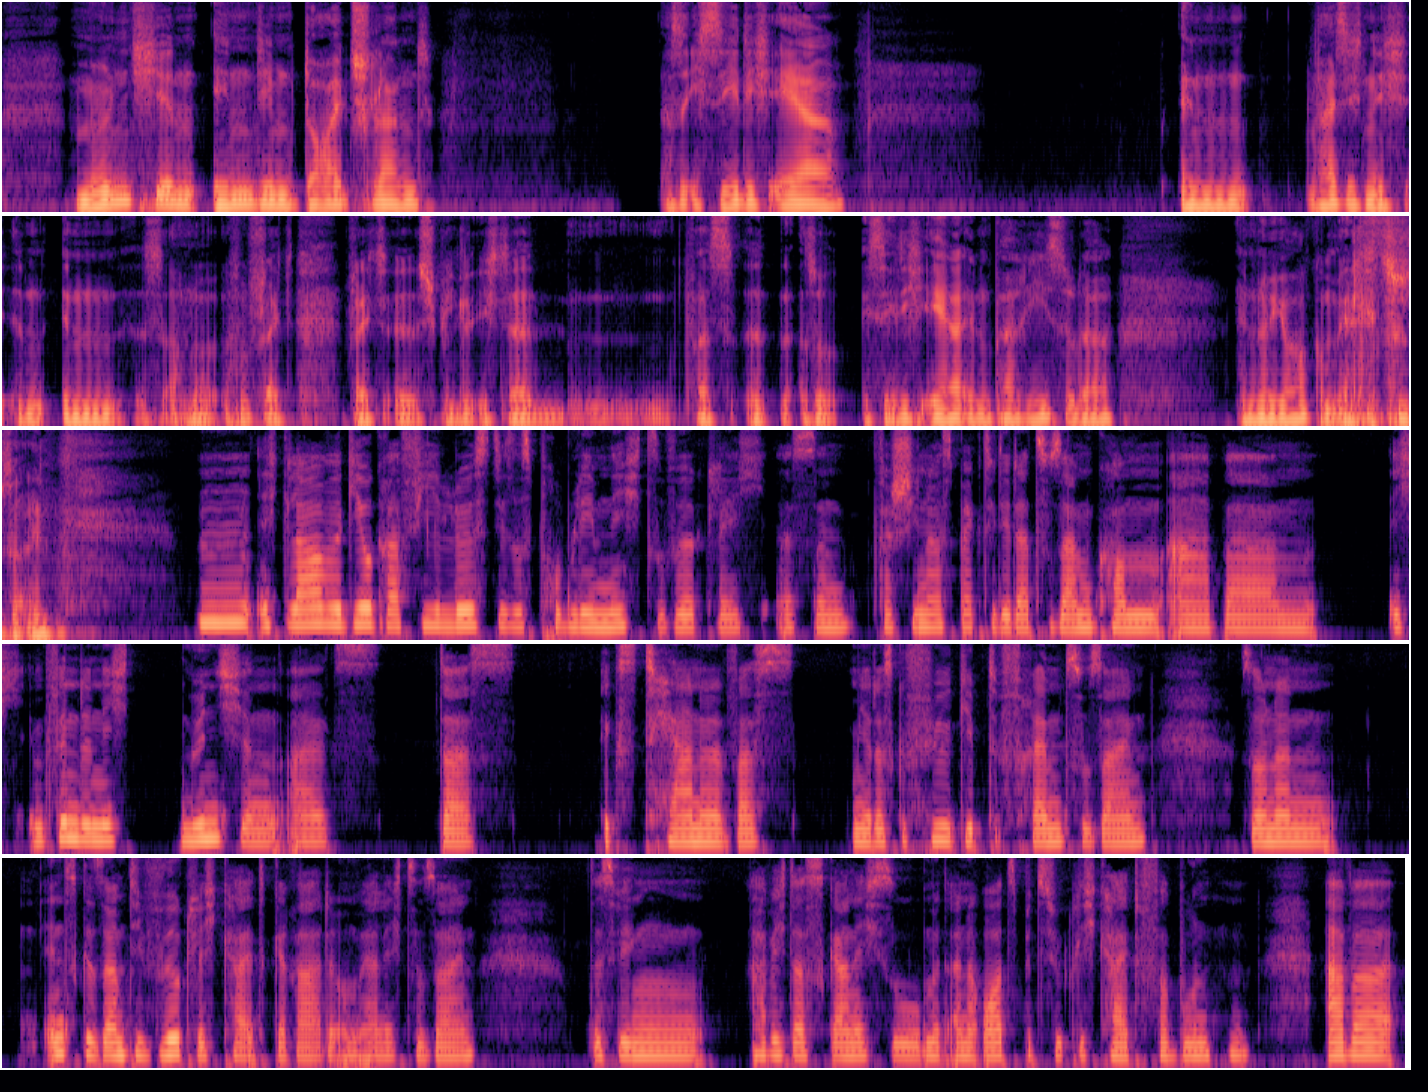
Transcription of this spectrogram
München in dem Deutschland. Also ich sehe dich eher in, weiß ich nicht, in, in ist auch nur, vielleicht, vielleicht äh, spiegel ich da was, äh, also ich sehe dich eher in Paris oder in New York, um ehrlich zu sein. Hm, ich glaube, Geografie löst dieses Problem nicht so wirklich. Es sind verschiedene Aspekte, die da zusammenkommen, aber hm, ich empfinde nicht München als das Externe, was mir das Gefühl gibt, fremd zu sein, sondern insgesamt die Wirklichkeit gerade, um ehrlich zu sein. Deswegen habe ich das gar nicht so mit einer Ortsbezüglichkeit verbunden. Aber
